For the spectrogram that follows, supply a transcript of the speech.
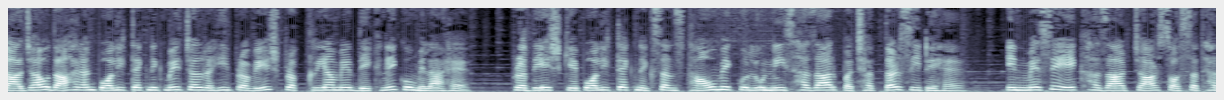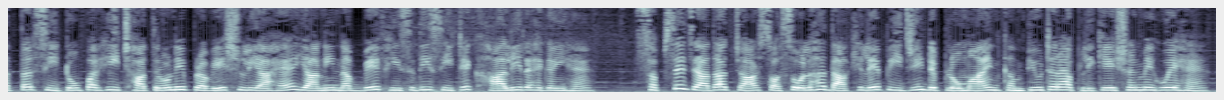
ताज़ा उदाहरण पॉलिटेक्निक में चल रही प्रवेश प्रक्रिया में देखने को मिला है। प्रदेश के पॉलिटेक्निक संस्थाओं में कुल उन्नीस हज़ार पचहत्तर सीटें हैं। इनमें से 1477 सीटों पर ही छात्रों ने प्रवेश लिया है, यानी 90 फ़ीसदी सीटें खाली रह गई हैं। सबसे ज़्यादा 416 दाखिले PG diploma in computer application में हुए हैं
